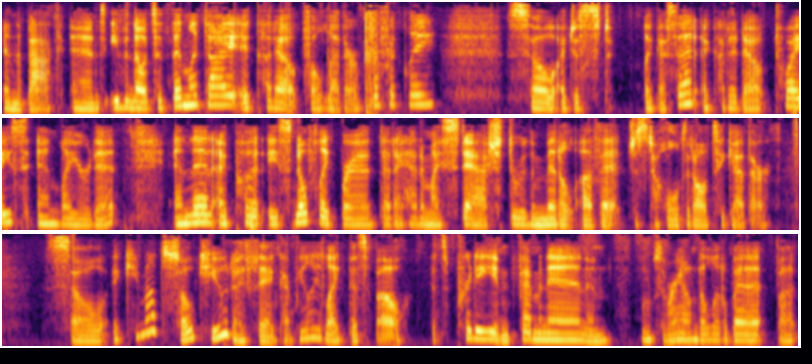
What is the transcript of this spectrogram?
in the back. And even though it's a thinlit die, it cut out faux leather perfectly. So I just like I said, I cut it out twice and layered it. And then I put a snowflake brad that I had in my stash through the middle of it just to hold it all together. So it came out so cute, I think. I really like this bow. It's pretty and feminine and moves around a little bit, but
